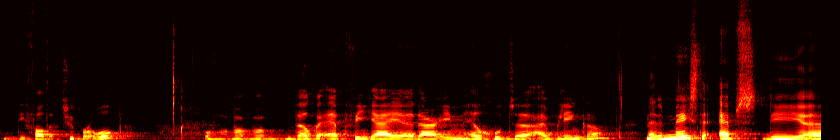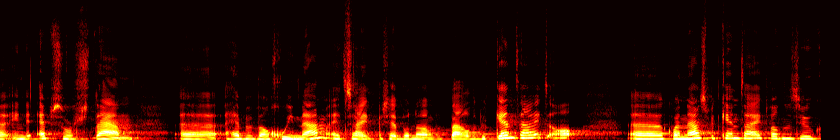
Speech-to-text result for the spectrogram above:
die valt echt super op? Of welke app vind jij eh, daarin heel goed uitblinken? nou, de meeste apps die in de App Store staan, hebben wel een goede naam. Het zijn, ze hebben een bepaalde bekendheid al, qua naamsbekendheid, wat natuurlijk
